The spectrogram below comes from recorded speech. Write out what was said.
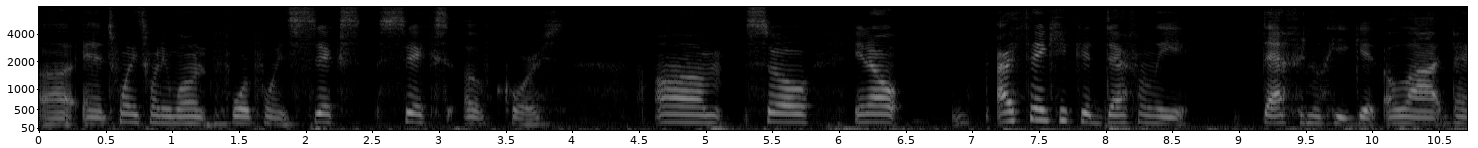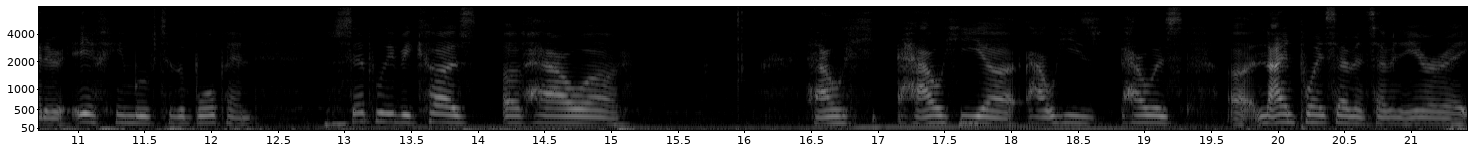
uh, and 2021 4.66, of course. Um, so you know, I think he could definitely, definitely get a lot better if he moved to the bullpen, simply because of how uh, how he, how he uh, how he's how his uh, 9.77 ERA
